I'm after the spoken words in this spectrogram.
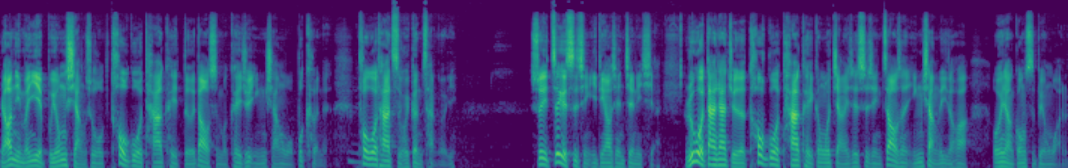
然后你们也不用想说透过他可以得到什么，可以去影响我，不可能，透过他只会更惨而已。所以这个事情一定要先建立起来。如果大家觉得透过他可以跟我讲一些事情，造成影响力的话，我跟你讲，公司不用玩了。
